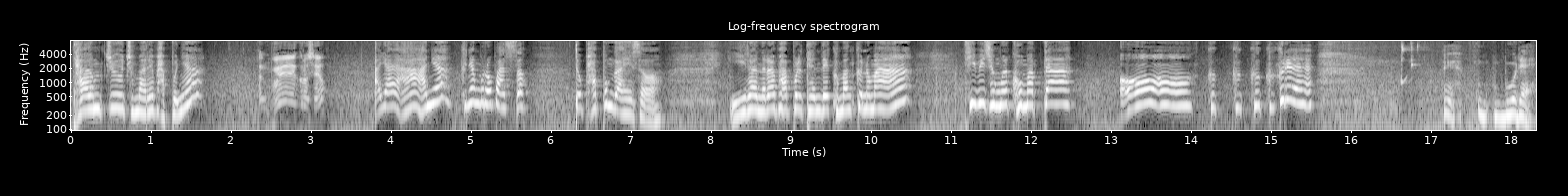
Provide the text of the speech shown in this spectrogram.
다음 주 주말에 바쁘냐? 왜 그러세요? 아 야, 아, 아니야. 그냥 물어봤어. 또 바쁜가 해서. 일하느라 바쁠 텐데 그만 끊으마. TV 정말 고맙다. 어, 어, 그, 그, 그, 그 그래. 에, 뭐래?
